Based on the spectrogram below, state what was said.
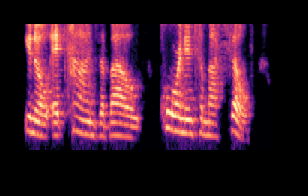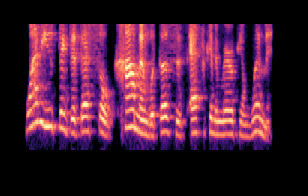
you know, at times about pouring into myself. Why do you think that that's so common with us as African American women?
